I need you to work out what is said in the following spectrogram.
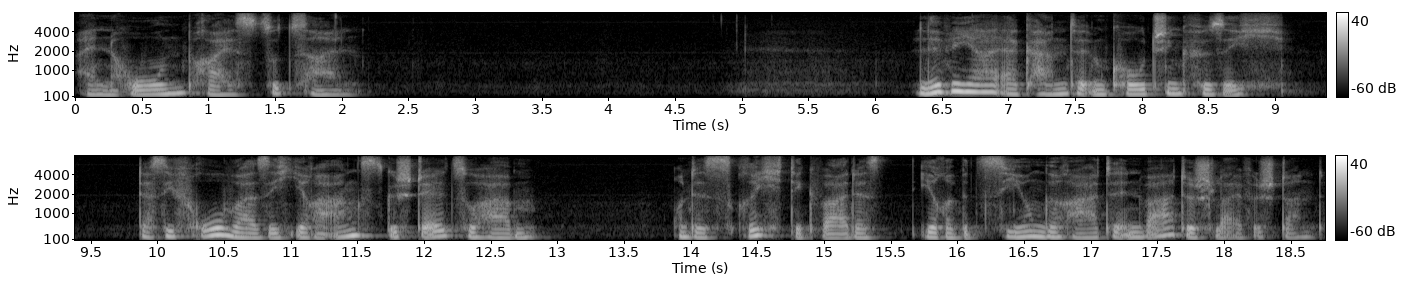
einen hohen Preis zu zahlen. Livia erkannte im Coaching für sich, dass sie froh war, sich ihrer Angst gestellt zu haben und es richtig war, dass ihre Beziehung gerade in Warteschleife stand.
